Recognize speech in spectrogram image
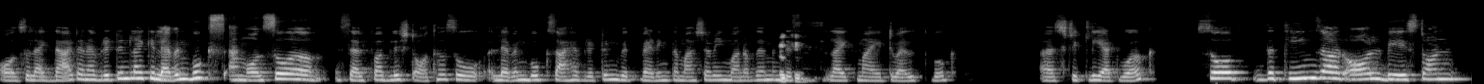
also like that. And i've written like 11 books. I'm also a self-published author. So 11 books i have written with wedding tamasha being one of them. And Okay. this is like my 12th book uh, strictly at work. So the themes are all based on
